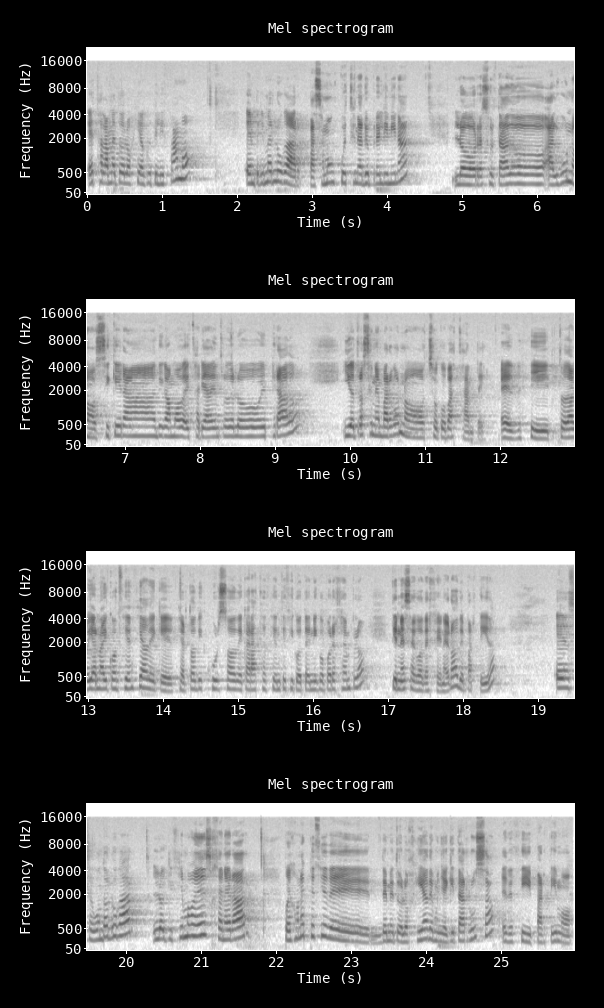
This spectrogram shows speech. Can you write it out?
Esta es la metodología que utilizamos. En primer lugar, pasamos un cuestionario preliminar. Los resultados, algunos sí que eran, digamos, estaría dentro de lo esperado y otros, sin embargo, nos chocó bastante. Es decir, todavía no hay conciencia de que ciertos discursos de carácter científico-técnico, por ejemplo, tienen sesgo de género, de partida. En segundo lugar, lo que hicimos es generar pues, una especie de, metodología de muñequita rusa, es decir, partimos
